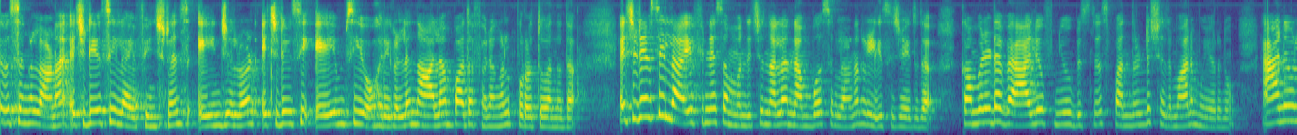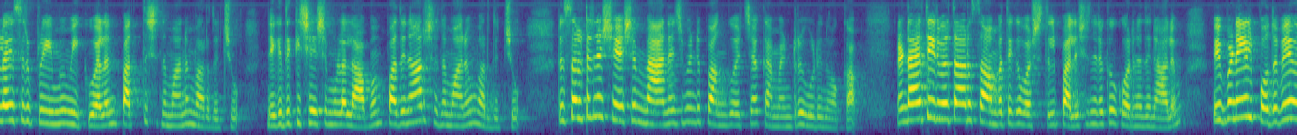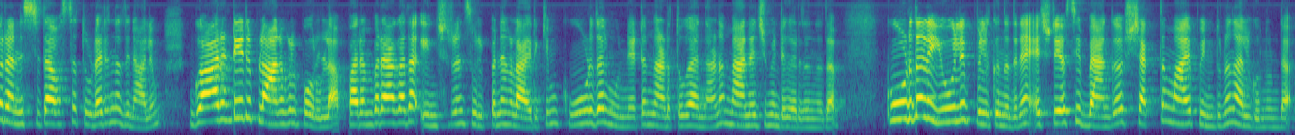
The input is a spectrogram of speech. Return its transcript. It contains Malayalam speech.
ദിവസങ്ങളിലാണ് H D F C life insurance Angel One H D F C A M C ഓഹരികളുടെ നാലാം പാദ ഫലങ്ങൾ പുറത്തു വന്നത്. എച്ച് ഡി എഫ് സി ലൈഫിനെ സംബന്ധിച്ച് നല്ല നമ്പേഴ്സുകളാണ് റിലീസ് ചെയ്തത്. കമ്പനിയുടെ വാല്യൂ ഓഫ് ന്യൂ ബിസിനസ് പന്ത്രണ്ട് ശതമാനം ഉയർന്നു. ആനുവലൈസ്ഡ് പ്രീമിയം ഇക്വലൻ പത്ത് ശതമാനം വർദ്ധിച്ചു. നികുതിക്ക് ശേഷമുള്ള ലാഭം പതിനാറ് ശതമാനവും വർദ്ധിച്ചു. റിസൾട്ടിന് ശേഷം മാനേജ്മെന്റ് പങ്കുവച്ച കമന്ററി കൂടി നോക്കാം. രണ്ടായിരത്തി ഇരുപത്തി ആറ് സാമ്പത്തിക വർഷത്തിൽ പലിശ നിരക്ക് കുറഞ്ഞതിനാലും വിപണിയിൽ പൊതുവെ ഒരു അനിശ്ചിതാവസ്ഥ തുടരുന്നതിനാലും ഗ്വാരണ്ടീഡ് പ്ലാനുകൾ പോലുള്ള പരമ്പരാഗത ഇൻഷുറൻസ് ഉൽപ്പന്നങ്ങളായിരിക്കും കൂടുതൽ മുന്നേറ്റം നടത്തുക എന്നാണ് മാനേജ്മെന്റ് കരുതുന്നത്. കൂടുതൽ ULIP വിൽക്കുന്നതിന് H D F C bank ശക്തമായ പിന്തുണ നൽകുന്നുണ്ട്.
